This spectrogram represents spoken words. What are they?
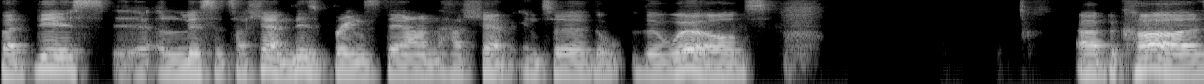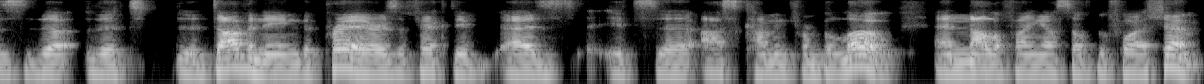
but this uh, elicits Hashem. This brings down Hashem into the, the worlds uh, because the, the the davening, the prayer is effective as it's uh, us coming from below and nullifying ourselves before Hashem.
